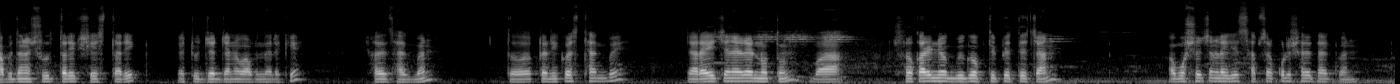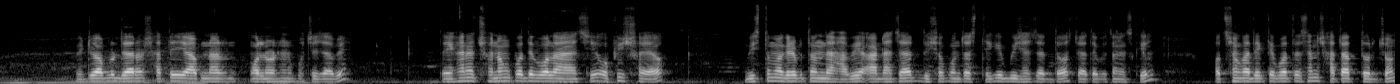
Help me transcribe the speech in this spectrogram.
আবেদনের শুরুর তারিখ, শেষ তারিখ, এ টু জেড জানাব আপনাদেরকে। সাথে থাকবেন। তো একটা রিকোয়েস্ট থাকবে, যারা এই চ্যানেলে নতুন বা সরকারি নিয়োগ বিজ্ঞপ্তি পেতে চান, অবশ্যই চ্যানেলকে সাবস্ক্রাইব করে সাথে থাকবেন। ভিডিও আপলোড দেওয়ার সাথেই আপনার মোবাইল পৌঁছে যাবে। তো এখানে ছ নং পদে বলা আছে, অফিস সহায়ক, বিশতম গ্রেড বেতন দেওয়া হবে আট হাজার দুশো পঞ্চাশ থেকে বিশ হাজার দশ জাতীয় বেতন স্কেল। পদ সংখ্যা দেখতে পাচ্ছেন সাতাত্তর জন।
